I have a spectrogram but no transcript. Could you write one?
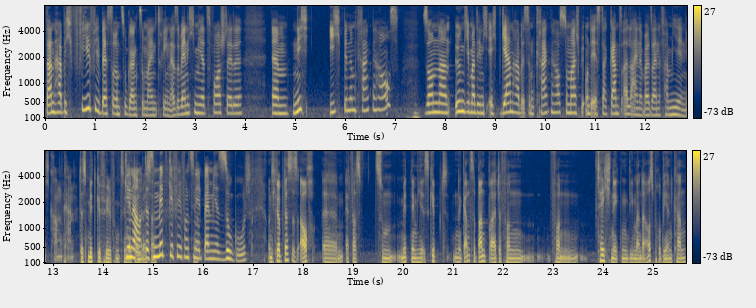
Dann habe ich viel, viel besseren Zugang zu meinen Tränen. Also wenn ich mir jetzt vorstelle, ähm, nicht ich bin im Krankenhaus, sondern irgendjemand, den ich echt gern habe, ist im Krankenhaus zum Beispiel und er ist da ganz alleine, weil seine Familie nicht kommen kann. Das Mitgefühl funktioniert Genau, das. Mitgefühl funktioniert bei mir so gut. Und ich glaube, das ist auch ähm, etwas zum Mitnehmen hier. Es gibt eine ganze Bandbreite von, von Techniken, die man da ausprobieren kann.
